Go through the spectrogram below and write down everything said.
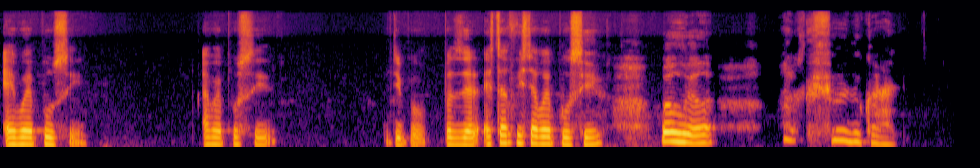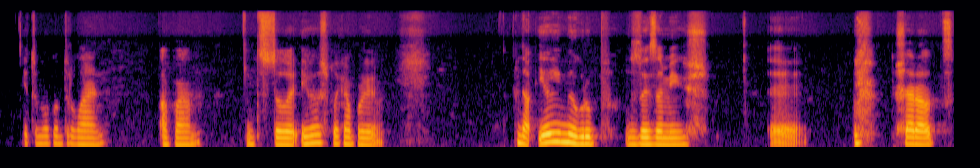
é bué pussy. É bué pussy. Tipo, para dizer esta revista é bué pussy. Vou lê-la. Ai, que choro do caralho. Eu estou-me a controlar. Opa, assustador. Eu vou explicar porquê. Não, eu e o meu grupo de dois amigos, uh, shout out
